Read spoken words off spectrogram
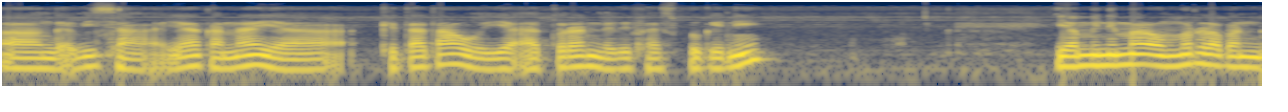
uh, nggak bisa ya. Karena ya kita tahu ya aturan dari Facebook ini ya minimal umur 18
